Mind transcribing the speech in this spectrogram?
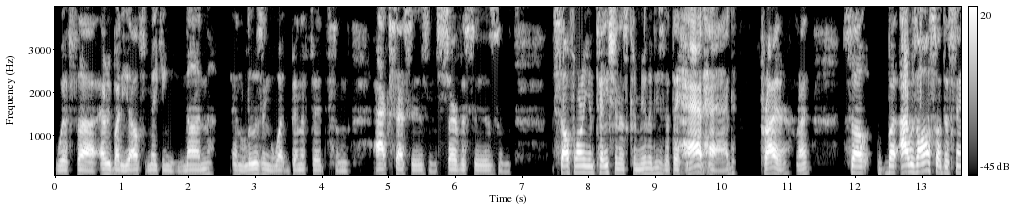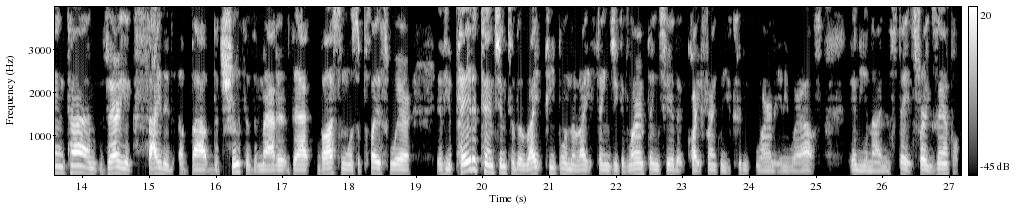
with uh, everybody else making none and losing what benefits and accesses and services and self orientation as communities that they had had prior, right? So, but I was also at the same time very excited about the truth of the matter that Boston was a place where if you paid attention to the right people and the right things, you could learn things here that, quite frankly, you couldn't learn anywhere else in the United States. For example,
